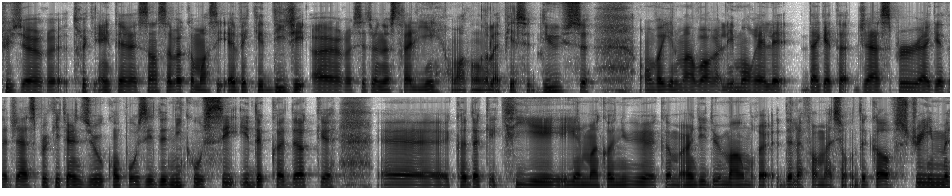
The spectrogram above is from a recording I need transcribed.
plusieurs euh, trucs intéressants. Ça va commencer avec DJ Heur, c'est un Australien. On va entendre la pièce Deuce. On va également avoir les Montréalais d'Agatha Jasper. Agatha Jasper qui est un duo composé de Nico C et de Kodok. Euh, Kodok qui est également connu euh, comme un des deux membres de la formation The Gulf Stream.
